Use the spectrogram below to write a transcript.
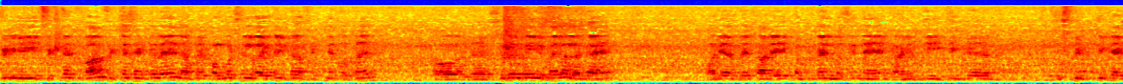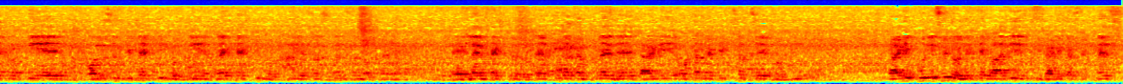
फिटनेस फिटनेस सेंटर है पे का फिटनेस होता है और शुरू में ये पहला लगा है। और यहाँ पे सारे कंप्यूटराइज मशीन है गाड़ी की एक एक स्पीड की टेस्ट होती है पॉल्यूशन की टेस्टिंग होती है ब्रेक टैक्सिंग होती है सस्पेंशन होता है एयरलाइन टैक्स होता है, पूरा कंप्यूटराइज है, गाड़ी ऑटोमेटिक सब सेफ़ होती है। गाड़ी पूरी फिट होने के बाद ही इसकी गाड़ी का फिटनेस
